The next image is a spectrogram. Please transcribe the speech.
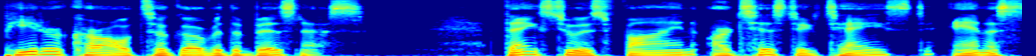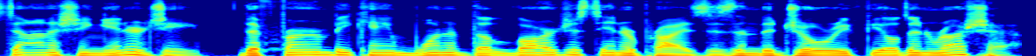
Peter Carl took over the business. Thanks to his fine artistic taste and astonishing energy, the firm became one of the largest enterprises in the jewelry field in Russia.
